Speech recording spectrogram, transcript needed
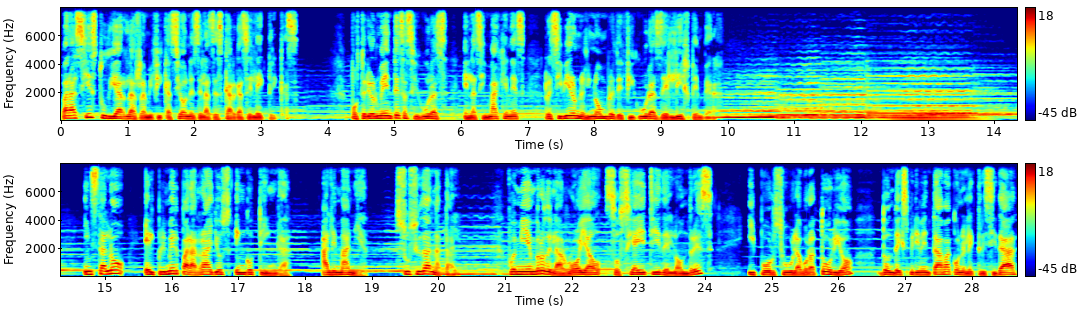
para así estudiar las ramificaciones de las descargas eléctricas. Posteriormente, esas figuras en las imágenes recibieron el nombre de figuras de Lichtenberg. Instaló el primer pararrayos en Gotinga, Alemania, su ciudad natal. Fue miembro de la Royal Society de Londres y por su laboratorio, donde experimentaba con electricidad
